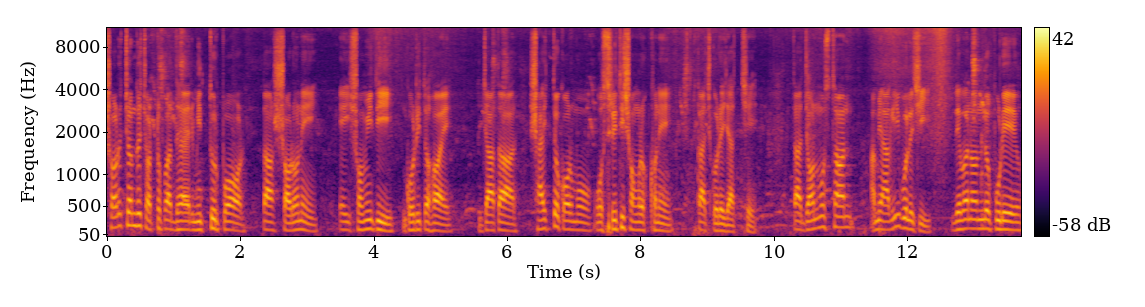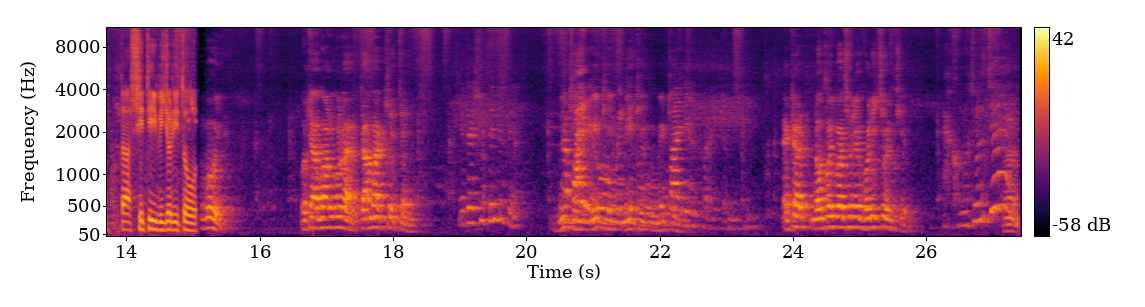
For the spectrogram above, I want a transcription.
শরৎচন্দ্র চট্টোপাধ্যায়ের মৃত্যুর পর তার স্মরণে এই সমিতি গঠিত হয়, যা তার সাহিত্যকর্ম ও স্মৃতি সংরক্ষণে কাজ করে যাচ্ছে। তার জন্মস্থান আমি আগেই বলেছি, দেবানন্দপুরে তার স্মৃতি বিজড়িত ওটা গড়গড়া তামাক খেতেন এটা নব্বই বছরের ঘড়ি চলছে। এখনও চলছে? হ্যাঁ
